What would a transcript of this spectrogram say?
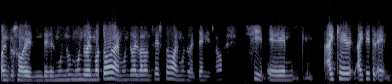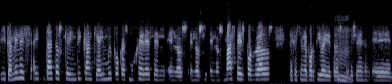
O incluso desde el mundo, mundo, del motor al mundo del baloncesto al mundo del tenis, ¿no? Sí, eh, hay que, hay que y también es, hay datos que indican que hay muy pocas mujeres en, en los en los en los másteres posgrados de gestión deportiva y de otras mm. profesiones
